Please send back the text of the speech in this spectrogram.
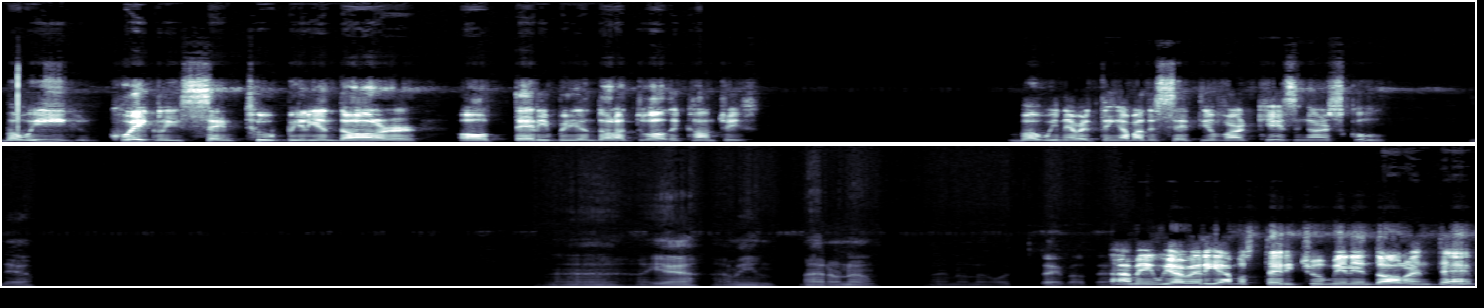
But we quickly send two billion dollar or thirty billion dollar to other countries, but we never think about the safety of our kids in our school. yeah uh, yeah i mean i don't know i don't know what to say about that I mean, we already almost thirty-two million dollar in debt.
